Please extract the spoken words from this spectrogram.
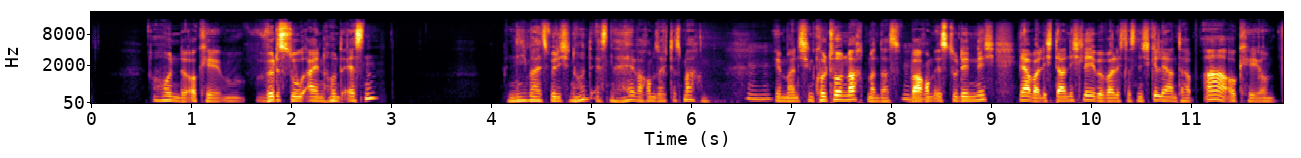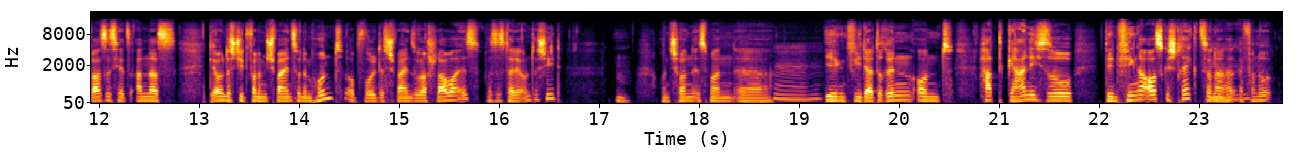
Hunde, okay. Würdest du einen Hund essen? Niemals würde ich einen Hund essen. Hä, warum soll ich das machen? Mhm. In manchen Kulturen macht man das. Mhm. Warum isst du den nicht? Ja, weil ich da nicht lebe, weil ich das nicht gelernt habe. Ah, okay. Und was ist jetzt anders der Unterschied von einem Schwein zu einem Hund, obwohl das Schwein sogar schlauer ist? Was ist da der Unterschied? Hm. Und schon ist man äh, Mhm. irgendwie da drin und hat gar nicht so den Finger ausgestreckt, sondern hat Mhm. einfach nur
